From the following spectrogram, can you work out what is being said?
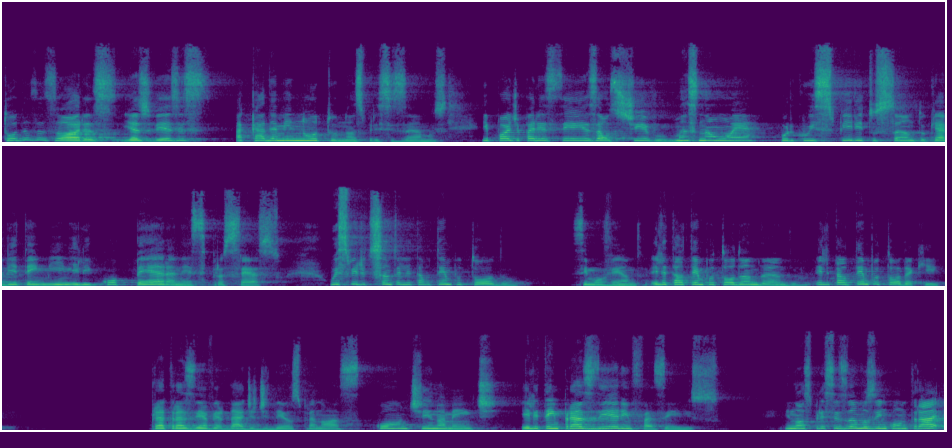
todas as horas e às vezes a cada minuto nós precisamos. E pode parecer exaustivo, mas não é porque o Espírito Santo que habita em mim, ele coopera nesse processo. O Espírito Santo ele está o tempo todo se movendo, ele está o tempo todo andando, ele está o tempo todo aqui para trazer a verdade de Deus para nós continuamente. Ele tem prazer em fazer isso. E nós precisamos encontrar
